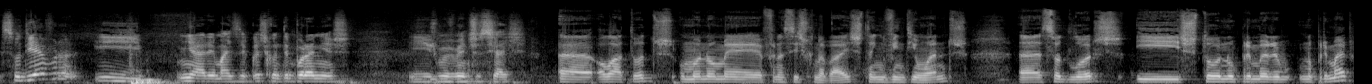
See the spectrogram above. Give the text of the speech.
sou de Évora e minha área mais é coisas contemporâneas e os movimentos sociais. Uh, olá a todos, o meu nome é Francisco Nabais, tenho 21 anos, uh, sou de Loures e estou no primeiro, no primeiro,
